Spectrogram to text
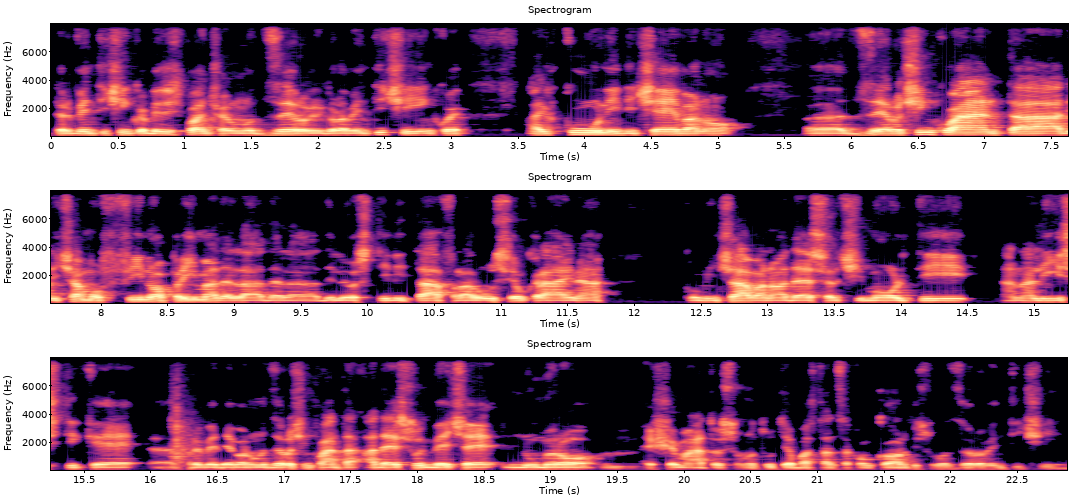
per 25 basis point, cioè uno 0,25. Alcuni dicevano eh, 0,50, diciamo fino a prima della- della- delle ostilità fra Russia e Ucraina cominciavano ad esserci molti analisti che eh, prevedevano uno 0,50, adesso invece il numero mh, è scemato e sono tutti abbastanza concordi sullo 0,25.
